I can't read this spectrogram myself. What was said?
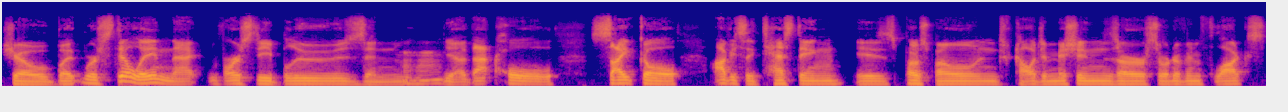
show, but we're still in that varsity blues and mm-hmm. you know that whole cycle obviously testing is postponed college admissions are sort of in flux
